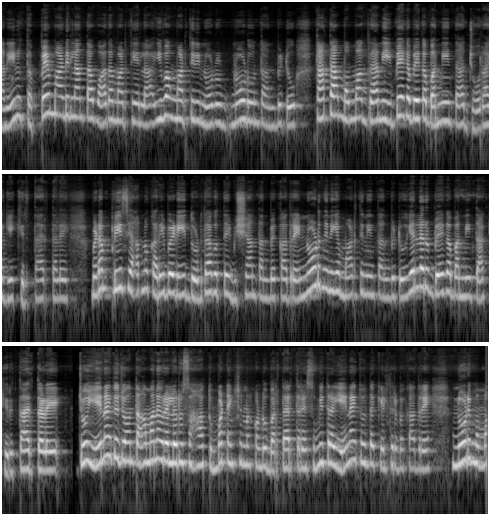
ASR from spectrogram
ನಾನೇನು ತಪ್ಪೇ ಮಾಡಿಲ್ಲ ಅಂತ ವಾದ ಮಾಡ್ತೀಯಲ್ಲ? ಇವಾಗ ಮಾಡ್ತೀನಿ ನೋಡು ನೋಡು ಅಂತ ಅಂದ್ಬಿಟ್ಟು ತಾತ, ಮೊಮ್ಮ, ಗ್ರಾನಿ ಬೇಗ ಬೇಗ ಬನ್ನಿ ಅಂತ ಜೋರಾಗಿ ಕಿರ್ತಾ ಇರ್ತಾಳೆ. ಮೇಡಮ್ ಪ್ಲೀಸ್ ಯಾರನ್ನೂ ಕರಿಬೇಡಿ, ದೊಡ್ಡದಾಗುತ್ತೆ ವಿಷಯ ಅಂತ ಅನ್ಬೇಕಾದ್ರೆ ನೋಡು ನಿನಗೆ ಮಾಡ್ತೀನಿ ಅಂತ ಅಂದ್ಬಿಟ್ಟು ಎಲ್ಲರೂ ಬೇಗ ಬನ್ನಿ ಅಂತ ಕಿರ್ತಾ ಇರ್ತಾಳೆ. ಜೋ, ಏನಾಯಿತು ಜೋ ಅಂತ ಆ ಮನೆಯವರೆಲ್ಲರೂ ಸಹ ತುಂಬ ಟೆನ್ಷನ್ ಮಾಡ್ಕೊಂಡು ಬರ್ತಾ ಇರ್ತಾರೆ. ಸುಮಿತ್ರಾ, ಏನಾಯಿತು ಅಂತ ಕೇಳ್ತಿರ್ಬೇಕಾದ್ರೆ, ನೋಡಿ ಮಮ್ಮ,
